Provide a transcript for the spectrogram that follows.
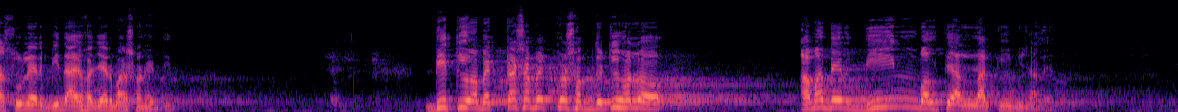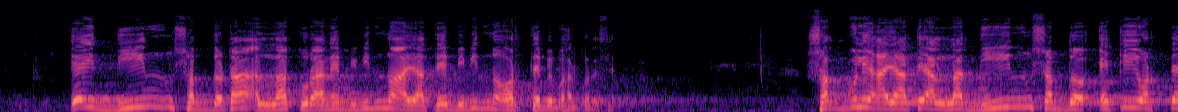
রাসুলের বিদায় হজের বাসনের দিন। দ্বিতীয় ব্যাখ্যা সাপেক্ষ শব্দটি হল, আমাদের দিন বলতে আল্লাহ কি বুঝালেন? এই দিন শব্দটা আল্লাহ কোরআনে বিভিন্ন আয়াতে বিভিন্ন অর্থে ব্যবহার করেছেন। সবগুলি আয়াতে আল্লাহ দিন শব্দ একই অর্থে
